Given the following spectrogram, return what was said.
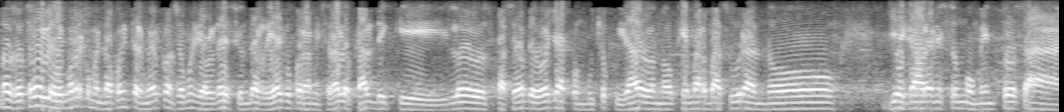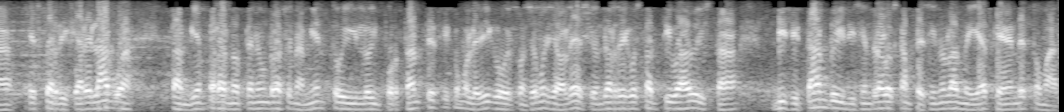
Nosotros les hemos recomendado por intermedio del Consejo Municipal de Gestión de Riesgo, por la emisora local, de que los paseos de olla con mucho cuidado, no quemar basura, no llegar en estos momentos a desperdiciar el agua, también para no tener un racionamiento y lo importante es que como le digo, el Consejo Municipal de Gestión del Riego está activado y está visitando y diciendo a los campesinos las medidas que deben de tomar.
